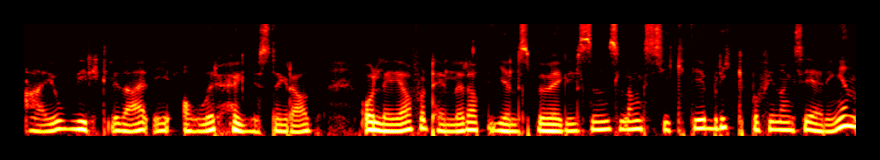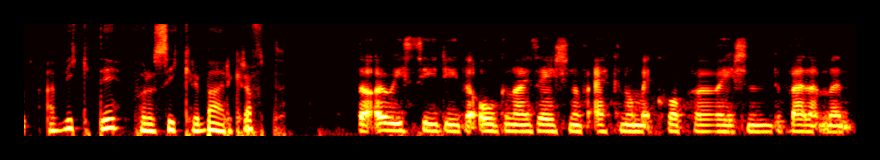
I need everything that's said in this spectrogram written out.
er jo virkelig der i aller høyeste grad, og Lea forteller at gjeldsbevegelsens langsiktige blikk på finansieringen er viktig for å sikre bærekraft. The OECD, the Organization of Economic Cooperation and Development,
